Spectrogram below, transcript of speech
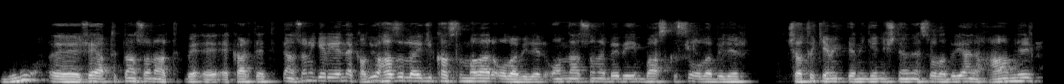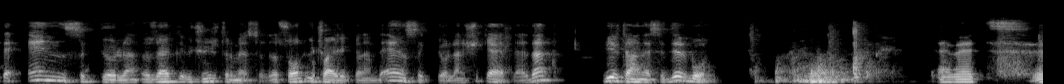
Bunu e, şey yaptıktan sonra artık e, ekarte ettikten sonra geriye ne kalıyor? Hazırlayıcı kasılmalar olabilir. Ondan sonra bebeğin baskısı olabilir. Çatı kemiklerinin genişlemesi olabilir. Yani hamilelikte en sık görülen özellikle 3. trimesterde son 3 aylık dönemde en sık görülen şikayetlerden bir tanesidir bu. Evet, e,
